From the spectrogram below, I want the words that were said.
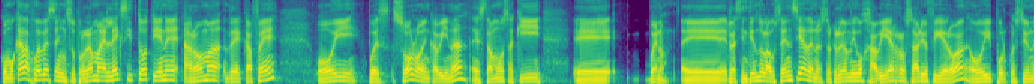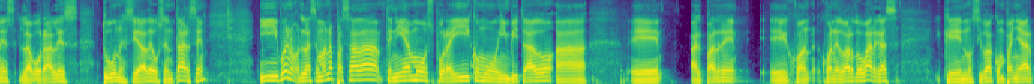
Como cada jueves en su programa El Éxito tiene aroma de café. Hoy, pues solo en cabina. Estamos aquí, eh, bueno, eh, resintiendo la ausencia de nuestro querido amigo Javier Rosario Figueroa. Hoy, por cuestiones laborales, tuvo necesidad de ausentarse. Y bueno, la semana pasada teníamos por ahí como invitado a, eh, al padre eh, Juan, Juan Eduardo Vargas, que nos iba a acompañar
